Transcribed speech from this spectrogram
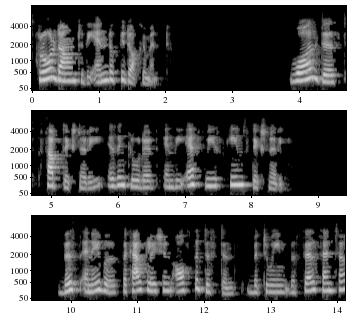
Scroll down to the end of the document. Wall dist subdictionary is included in the FV Schemes dictionary. This enables the calculation of the distance between the cell center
